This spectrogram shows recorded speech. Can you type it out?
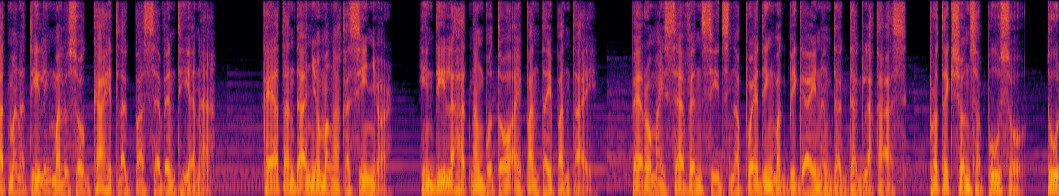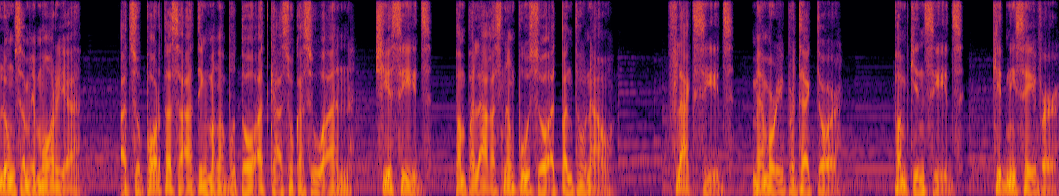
at manatiling malusog kahit lagpas 70 na. Kaya tandaan nyo mga ka-senior, hindi lahat ng buto ay pantay-pantay. Pero may 7 seeds na pwedeng magbigay ng dagdag lakas, proteksyon sa puso, tulong sa memorya, at suporta sa ating mga buto at kasukasuan. Chia seeds, pampalakas ng puso at pantunaw. Flax seeds, memory protector. Pumpkin seeds, kidney saver,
